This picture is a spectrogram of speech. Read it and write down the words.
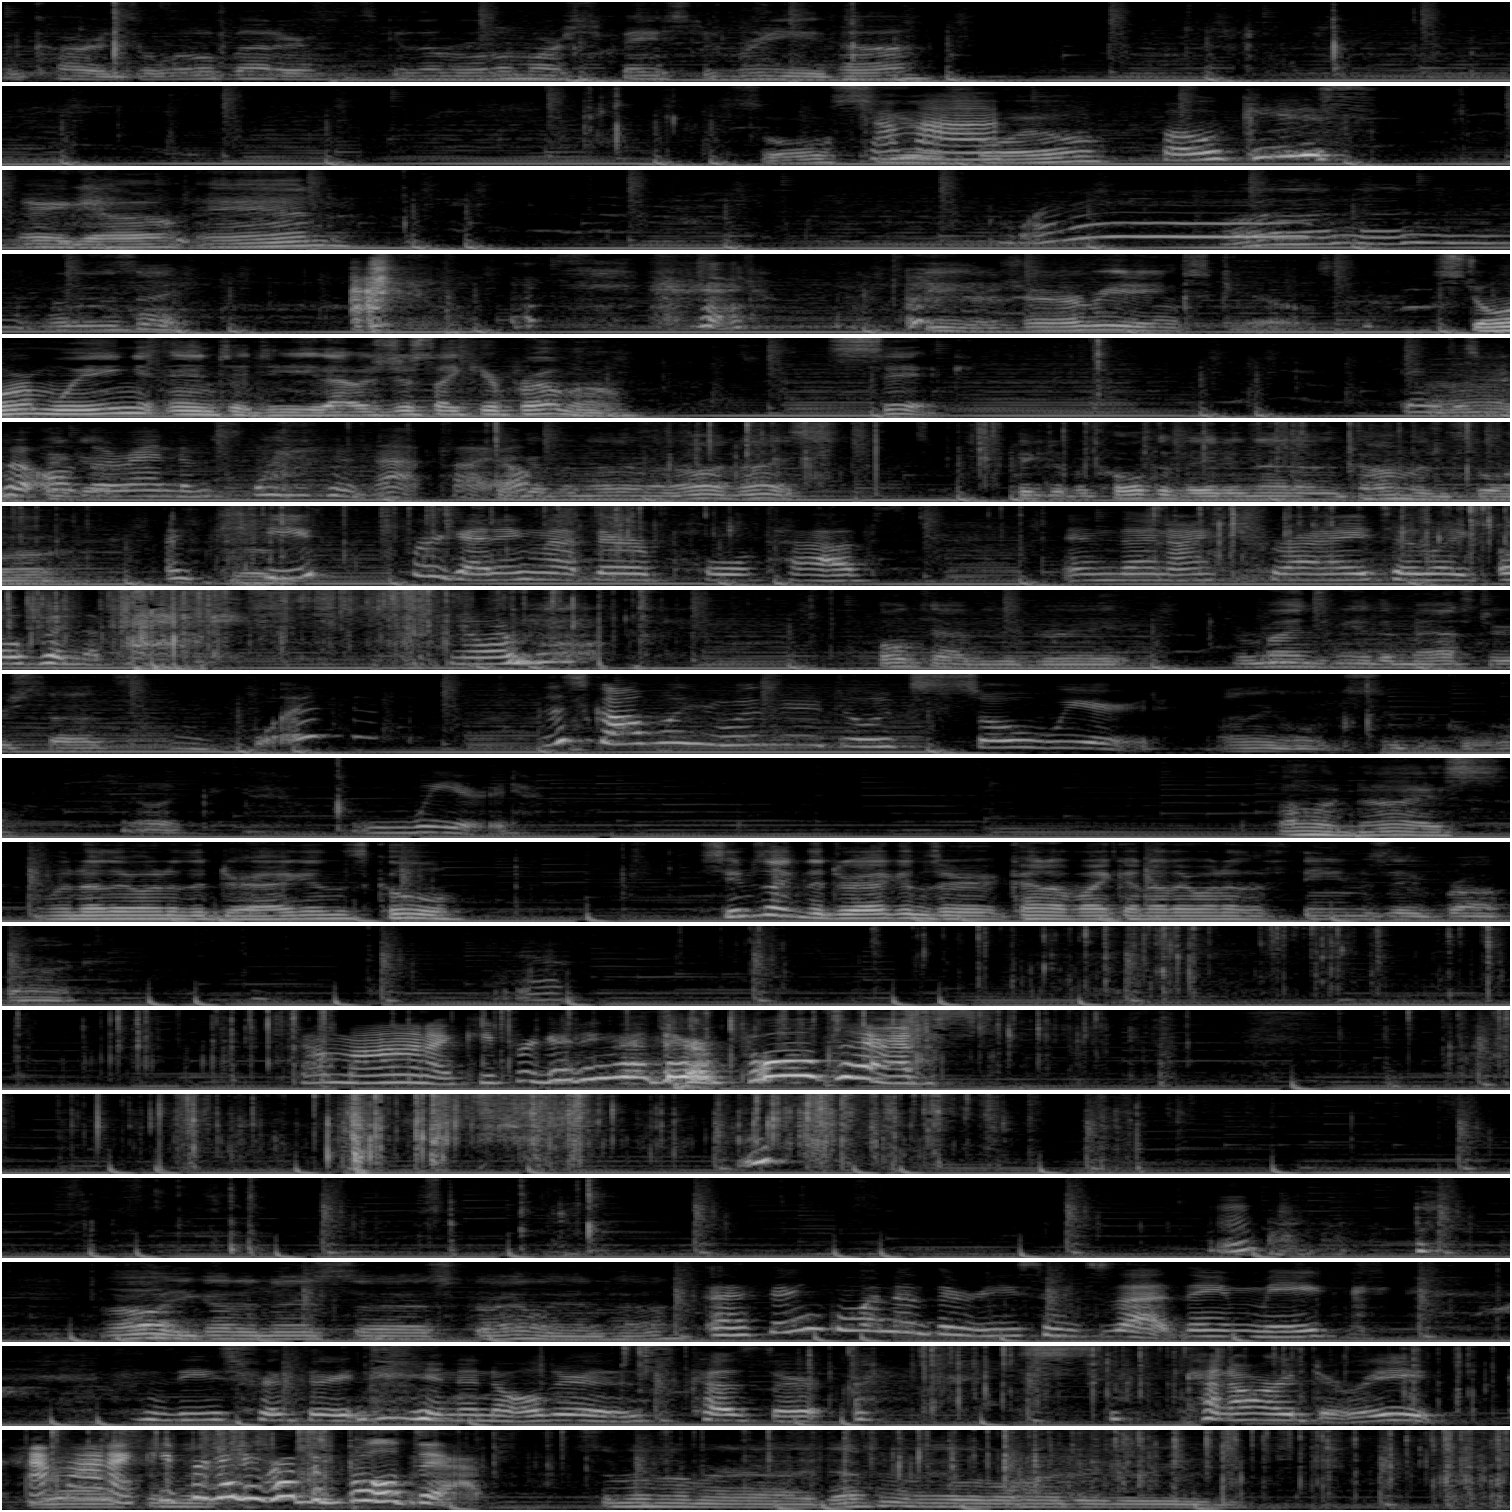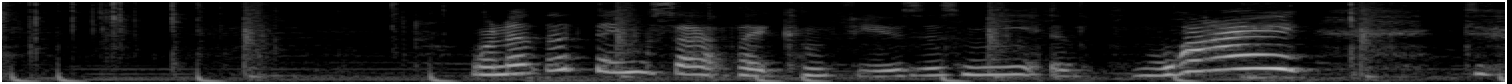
the cards a little better. Let's give them a little more space to breathe, huh? Soul Come on. foil. Focus. There you go. And What? what? What does it say? These are reading skills. Stormwing Entity. That was just like your promo. Sick. then just Alright, put all the up- random stuff in that pile. Pick up another one. Oh, nice. Picked up a cultivate in that uncommon slot. I keep forgetting that there are pull tabs, and then I try to like open the pack. Normal. Pull tabs are great. Reminds me of the master sets. What? This Goblin Wizard looks so weird. I think it looks super cool. It look weird. Oh, nice. Another one of the dragons. Cool. Seems like the dragons are kind of like another one of the themes they've brought back. Come on, I keep forgetting that they're pull tabs. Oh, you got a nice uh, Skyland, huh? I think one of the reasons that they make these for 13 and older is because they're kind of hard to read. Come Yeah, on, I keep forgetting about the pull tab. Some of them are uh, definitely a little harder to read. One of the things that like confuses me is why, do,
